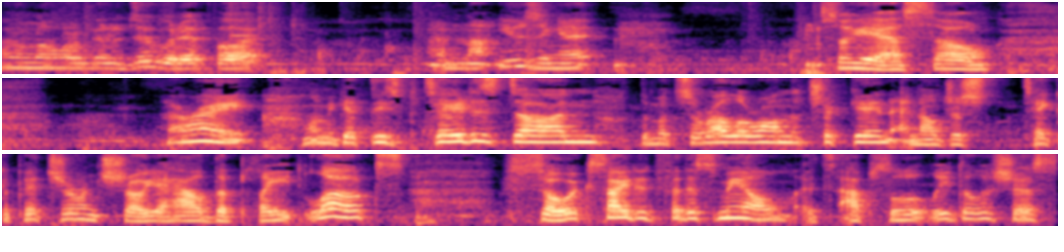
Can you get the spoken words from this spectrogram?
I don't know what I'm gonna do with it, but I'm not using it. So yeah, so all right, let me get these potatoes done, the mozzarella on the chicken, and I'll just take a picture and show you how the plate looks. So excited for this meal. It's absolutely delicious.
